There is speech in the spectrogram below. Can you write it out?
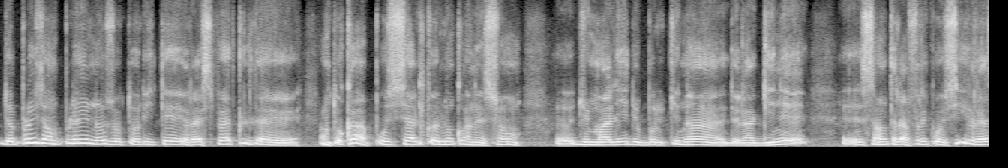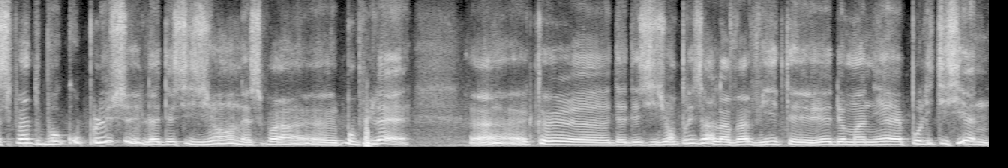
de plus en plus nos autorités respectent, en tout cas pour celles que nous connaissons euh, du Mali, du Burkina, de la Guinée, Centrafrique aussi, respectent beaucoup plus les décisions, n'est-ce pas, euh, populaires. Hein, que euh, des décisions prises à la va-vite et, et, de manière politicienne.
